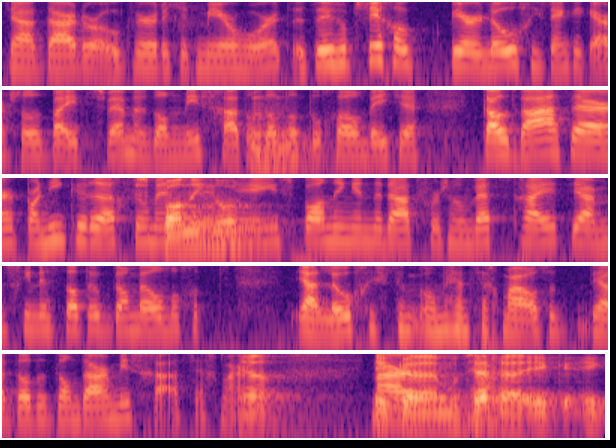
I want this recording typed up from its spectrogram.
ja, daardoor ook weer dat je het meer hoort. Het is op zich ook weer logisch, denk ik, ergens dat het bij het zwemmen dan misgaat. Omdat Mhm. dat toch wel een beetje koud water, paniekerig, veel Spanning mensen heen, spanning inderdaad voor zo'n wedstrijd. Ja, misschien is dat ook dan wel nog het ja, logischste moment, zeg maar, als het, ja, dat het dan daar misgaat, zeg maar. Ja. Maar, ik eh, moet ja. zeggen, ik, ik,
